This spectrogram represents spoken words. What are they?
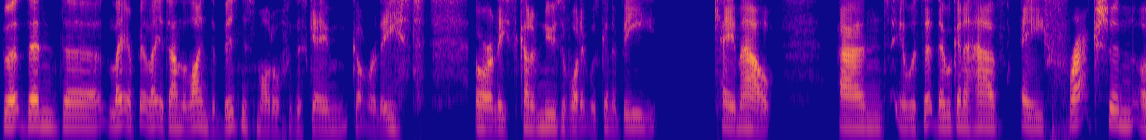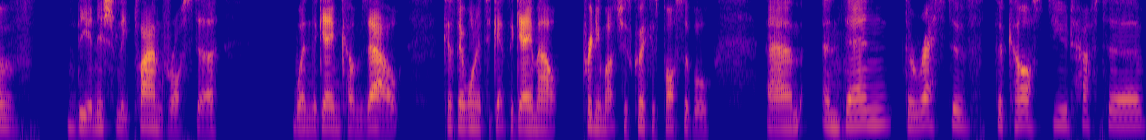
but then the later, a bit later down the line, the business model for this game got released, or at least the kind of news of what it was going to be came out, and it was that they were going to have a fraction of the initially planned roster when the game comes out because they wanted to get the game out pretty much as quick as possible. Um, and then the rest of the cast you'd have to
